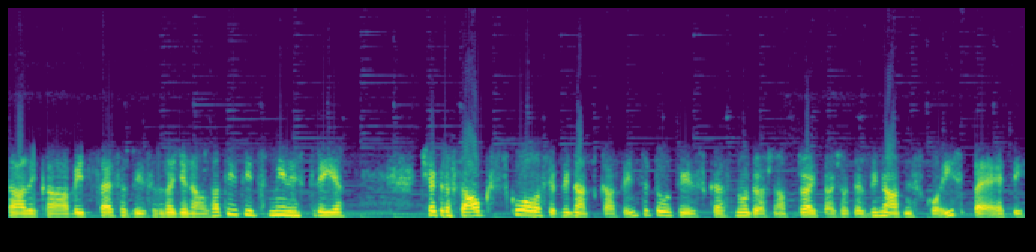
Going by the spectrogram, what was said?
tādi kā Vides aizsardzības un reģionālas attīstības ministrija. Uh, četras augstskolas, ir zinātniskās institūcijas, kas nodrošinās projektā šo zinātnisko izpēti.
